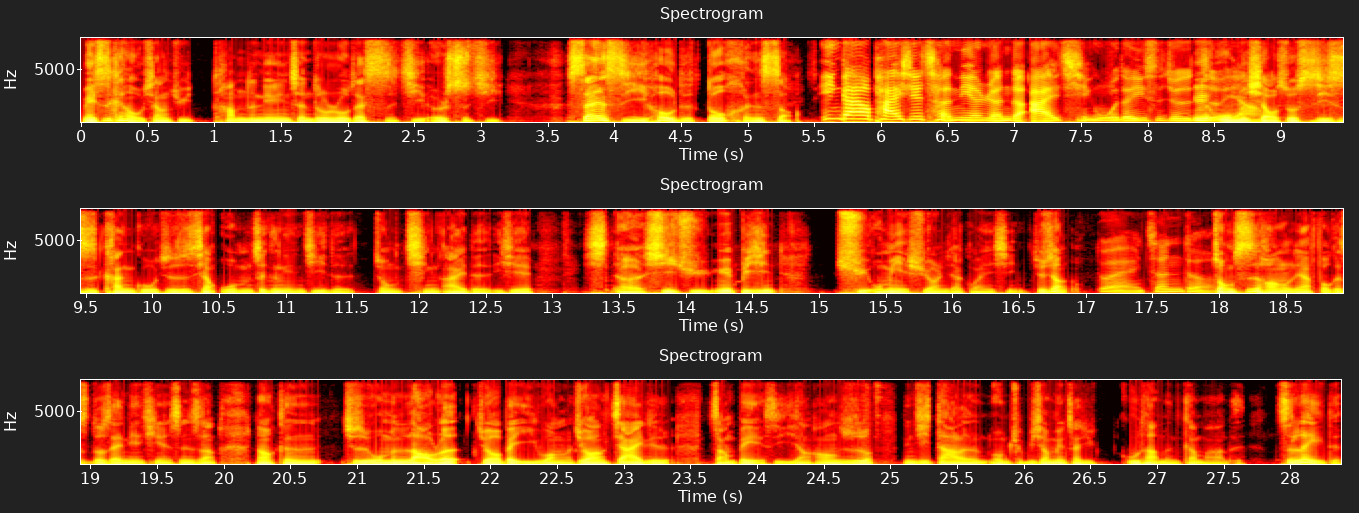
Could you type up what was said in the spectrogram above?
每次看偶像剧，他们的年龄层都落在十几、二十几、三十以后的都很少。应该要拍一些成年人的爱情。我的意思就是。因为我们小时候其实是看过，就是像我们这个年纪的这种情爱的一些呃戏剧，因为毕竟需我们也需要人家关心，就像对，真的。总是好像人家 focus 都在年轻人身上，然后可能就是我们老了就要被遗忘了，就好像家里的长辈也是一样，好像就是说年纪大了，我们就比较没有再去顾他们干嘛的之类的。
